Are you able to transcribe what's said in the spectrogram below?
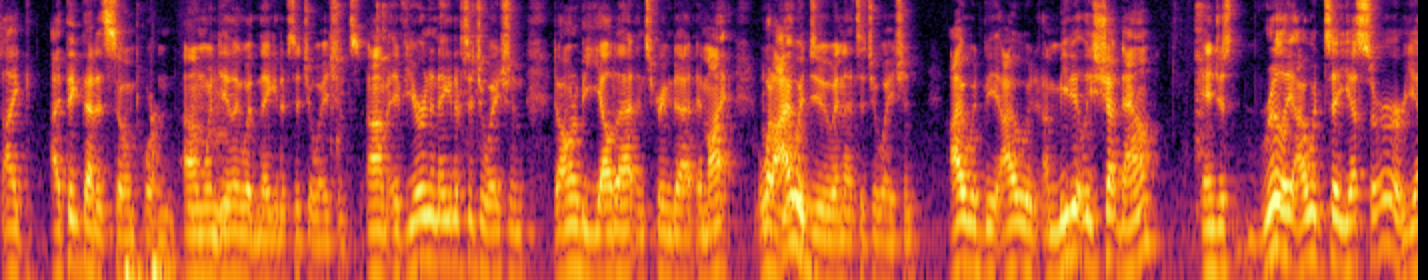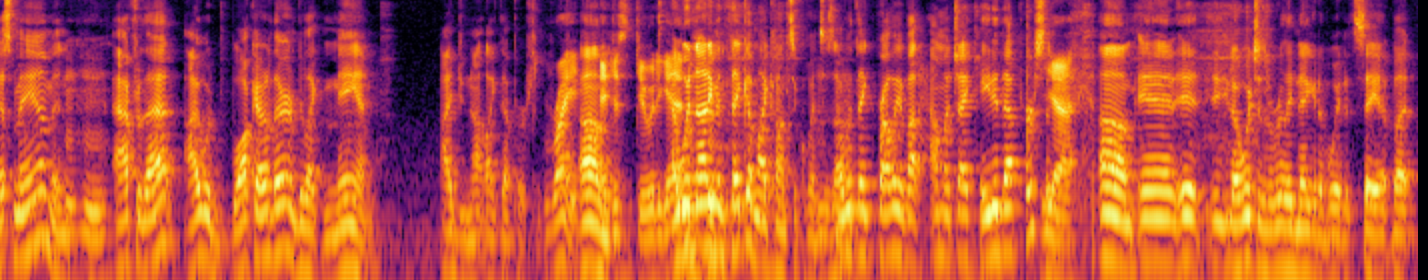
like I think that is so important um, when dealing with negative situations. Um, if you're in a negative situation, don't want to be yelled at and screamed at. Am I? What I would do in that situation, I would be, I would immediately shut down and just really, I would say yes sir or yes ma'am, and after that, I would walk out of there and be like, man, I do not like that person. Right. Um, and just do it again. I would not even think of my consequences. I would think probably about how much I hated that person. Yeah. Um, and it, you know, which is a really negative way to say it, but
